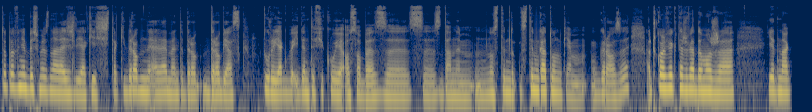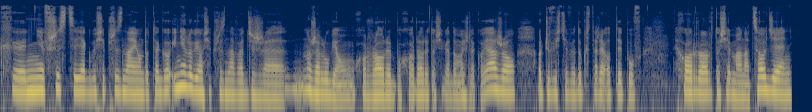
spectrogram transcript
to pewnie byśmy znaleźli jakiś taki drobny element, drobiazg, który jakby identyfikuje osobę z, z, z danym, no z tym, z tym gatunkiem grozy. Aczkolwiek też wiadomo, że jednak e, nie wszyscy jakby się przyznają do tego i nie lubią się przyznawać, że, no, że lubią horrory, bo horrory to się wiadomo źle kojarzą. Oczywiście według stereotypów horror to się ma na co dzień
